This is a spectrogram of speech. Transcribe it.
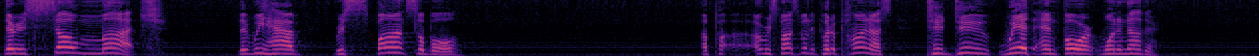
There is so much that we have responsible a, responsibility put upon us to do with and for one another.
